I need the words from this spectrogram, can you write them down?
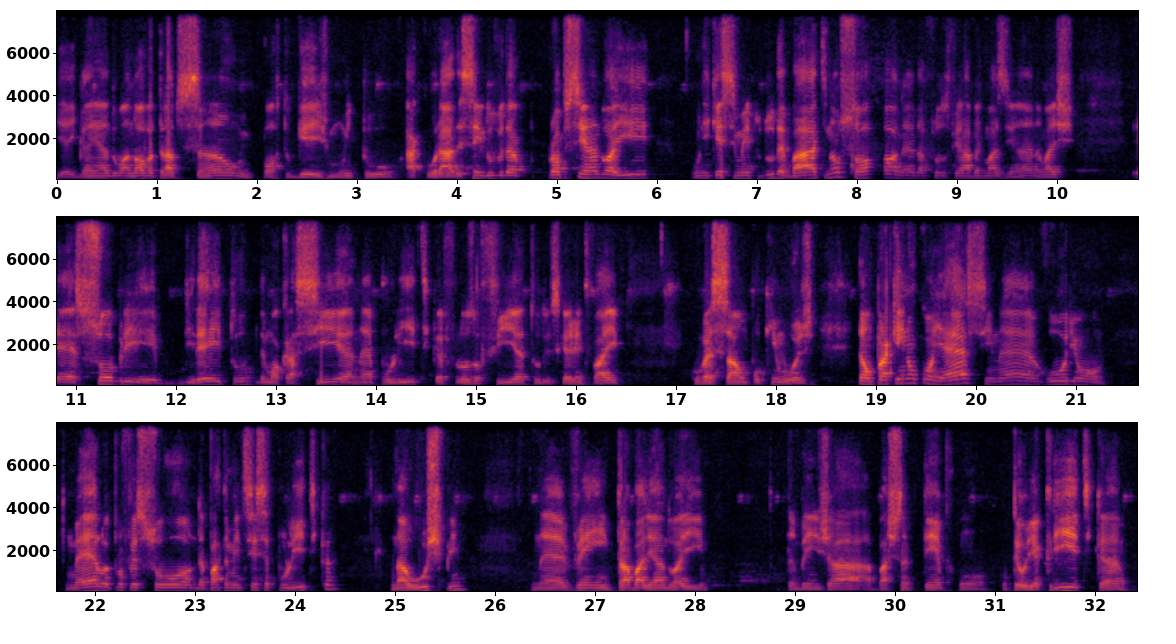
e aí ganhando uma nova tradução em português muito acurada e sem dúvida propiciando aí o enriquecimento do debate, não só né, da filosofia habermasiana, mas é, sobre direito, democracia, né, política, filosofia, tudo isso que a gente vai conversar um pouquinho hoje. Então, para quem não conhece, né, Rurion Melo é professor no Departamento de Ciência Política na USP, né, vem trabalhando aí também já há bastante tempo com, com teoria crítica,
